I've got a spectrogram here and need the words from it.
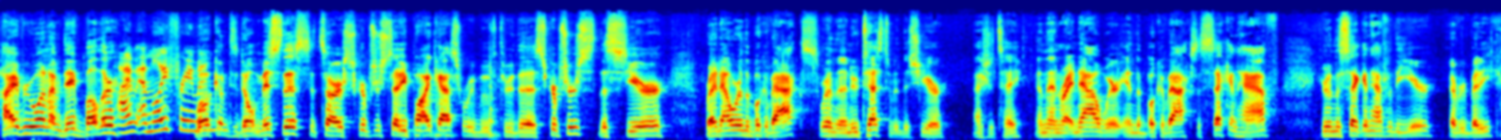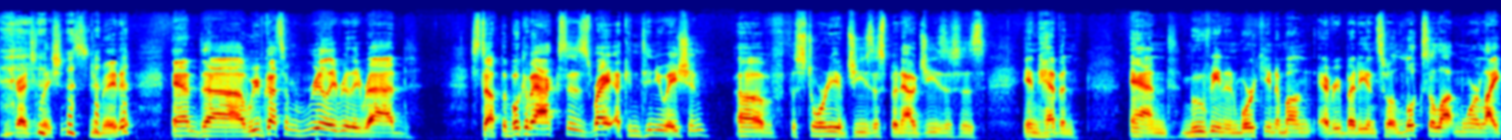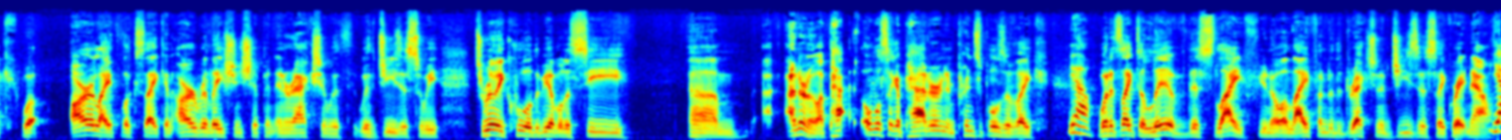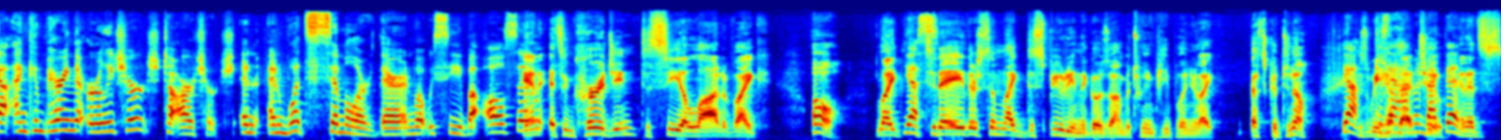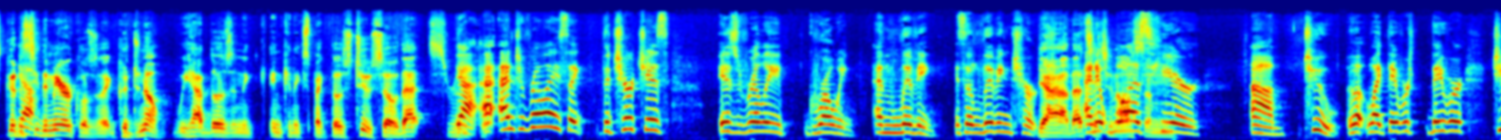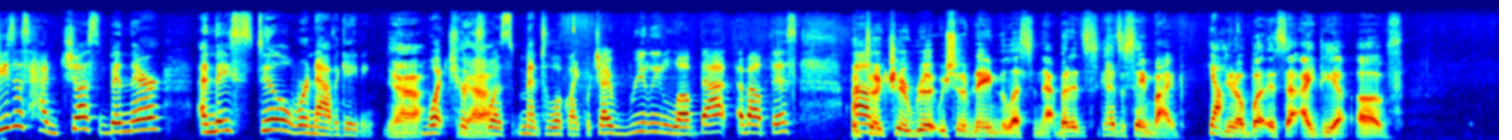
Hi, everyone. I'm Dave Butler. I'm Emily Freeman. Welcome to Don't Miss This. It's our scripture study podcast where we move through the scriptures. This year, right now, we're in the book of Acts. We're in the New Testament this year, I should say. And then right now, we're in the book of Acts, the second half. You're in the second half of the year, everybody. Congratulations, you made it. And uh, we've got some really, really rad stuff. The book of Acts is, right, a continuation of the story of Jesus, but now Jesus is in heaven and moving and working among everybody. And so it looks a lot more like what our life looks like and our relationship and interaction with, with Jesus. So we, it's really cool to be able to see, um, I don't know, a pa- almost like a pattern and principles of like, Yeah. what it's like to live this life, you know, a life under the direction of Jesus, like right now. Yeah, and comparing the early church to our church and, and what's similar there and what we see, but also and it's encouraging to see a lot of like oh like Yes. today there's some like disputing that goes on between people and you're like that's good to know Yeah, because we have that too and it's good Yeah. to see the miracles and like good to know we have those and, and can expect those too so that's really yeah, cool. and to realize like the church is is really growing and living. It's a living church. Yeah, that's and it an was awesome- here um, too. Like they were they were Jesus had just been there and they still were navigating Yeah, what church yeah. was meant to look like, which I really love that about this. It's um, actually a really we should have named the lesson that but it's, it has the same vibe Yeah. you know but it's that idea of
